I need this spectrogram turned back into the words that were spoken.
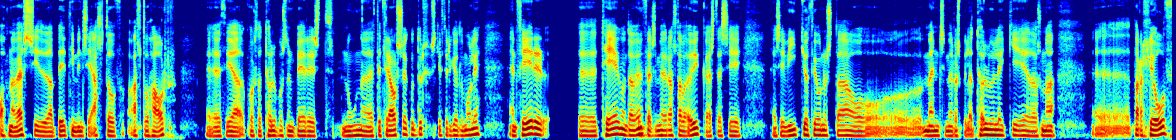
opna vefsíðu að byðtímin sé allt of, allt of hár því að hvort að tölvupóstunum berist núna eftir þrjársekundur skiptir ekki öllu máli en fyrir uh, tegund af umferð sem hefur alltaf að aukast þessi, þessi vídeoþjónusta og menn sem eru að spila tölvuleiki eða svona uh, bara hljóð,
